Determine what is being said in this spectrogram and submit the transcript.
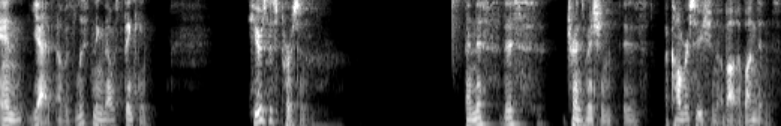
And yet I was listening and I was thinking, here's this person. And this, this transmission is a conversation about abundance.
